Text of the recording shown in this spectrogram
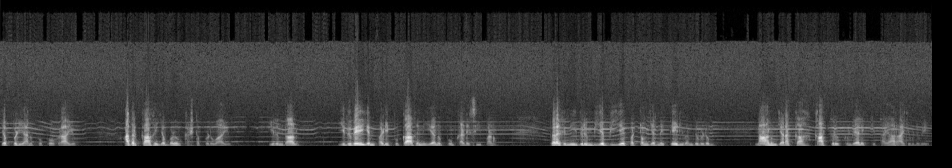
எப்படி அனுப்பப் போகிறாயோ அதற்காக எவ்வளவு கஷ்டப்படுவாயோ. இருந்தாலும் இதுவே என் படிப்புக்காக நீ அனுப்பும் கடைசி பணம். பிறகு நீ விரும்பிய பிஏ பட்டம் என்னை தேடி வந்துவிடும். நானும் எனக்காக காத்திருக்கும் வேலைக்கு தயாராகி விடுவேன்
